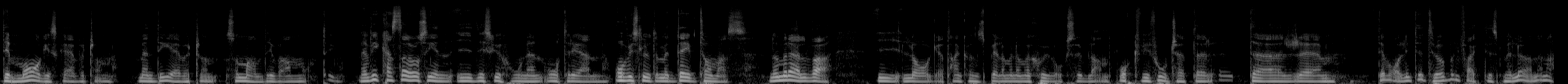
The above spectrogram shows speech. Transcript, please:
Det magiska Everton, men det Everton som aldrig vann någonting. Men vi kastar oss in i diskussionen återigen och vi slutar med Dave Thomas, nummer 11 i laget. Han kunde spela med nummer sju också ibland. Och vi fortsätter där eh, det var lite trubbel faktiskt med lönerna.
